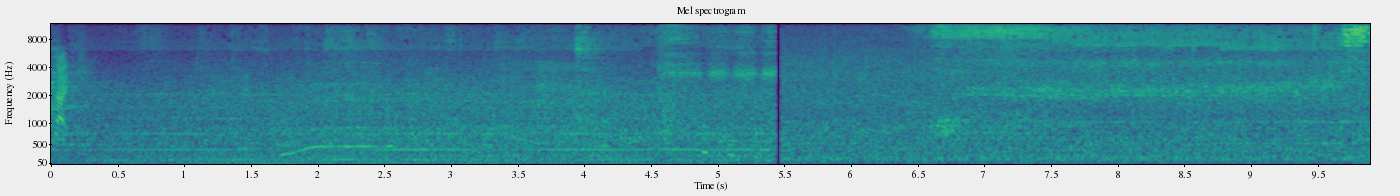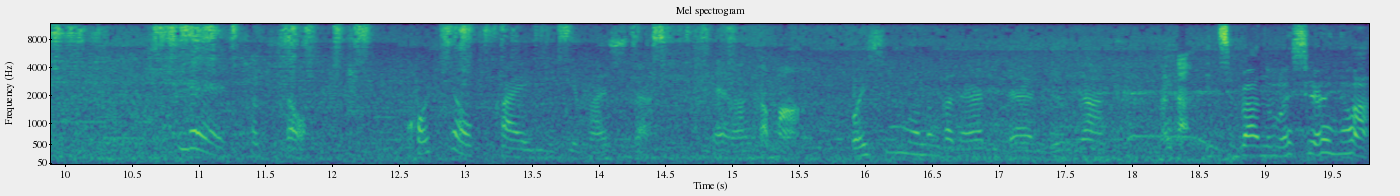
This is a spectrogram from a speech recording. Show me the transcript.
ないでちょっと紅茶を買いに来ました。でなんかまあ美味しいものが並んでたんですがなんか一番面白いのは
